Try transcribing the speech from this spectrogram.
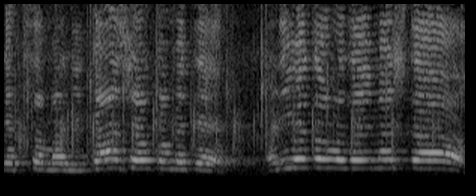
客様に感謝を込めてありがとうございました。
